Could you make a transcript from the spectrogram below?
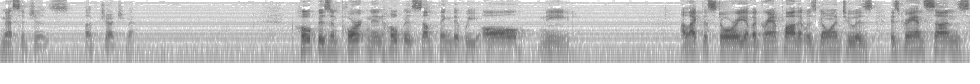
messages of judgment. Hope is important, and hope is something that we all need. I like the story of a grandpa that was going to his, his grandson's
